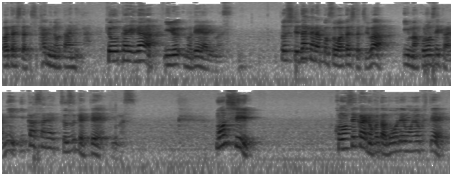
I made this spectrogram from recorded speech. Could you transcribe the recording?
私たち神の民が教会がいるのであります。そしてだからこそ私たちは今この世界に生かされ続けています。もしこの世界のことはどうでもよくて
